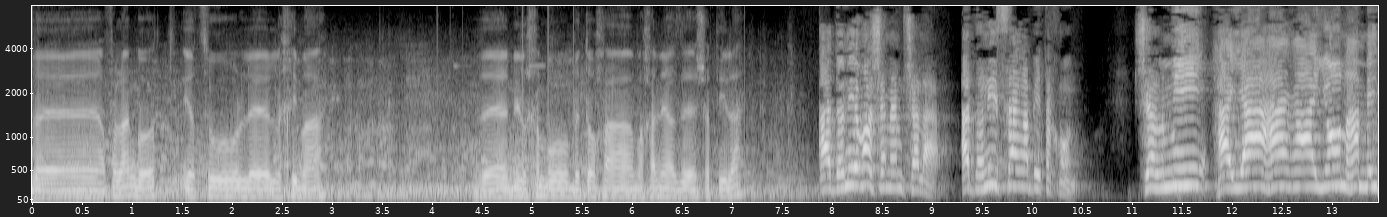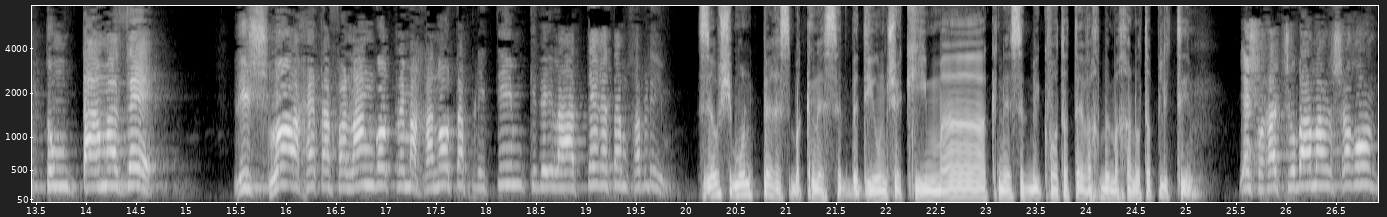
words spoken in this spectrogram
והפלנגות יצאו ללחימה ונלחמו בתוך המחנה הזה שתילה. אדוני ראש הממשלה, אדוני שר הביטחון, של מי היה הרעיון המטומטם הזה לשלוח את הפלנגות למחנות הפליטים כדי לאתר את המחבלים? זהו שמעון פרס בכנסת, בדיון שקיימה הכנסת בעקבות הטבח במחנות הפליטים. יש לך תשובה, מר שרון?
